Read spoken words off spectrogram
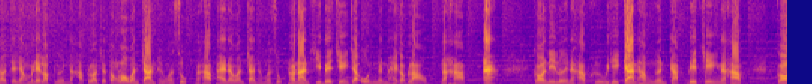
เราจะยังไม่ได้รับเงินนะครับเราจะต้องรอวันจันทร์ถึงวันศุกร์นะครับภายในวันจันทร์ถึงวันศุกร์เท่านั้นที่เบสเชงจะโอนเงินมาให้กับเรานะครับอะ ก็นี่เลยนะครับ คือวิธีการทำเงินกับเบสเชงนะครับก็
